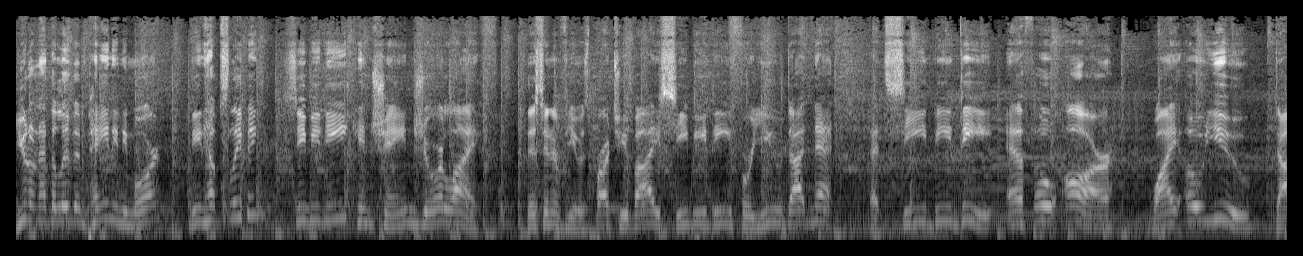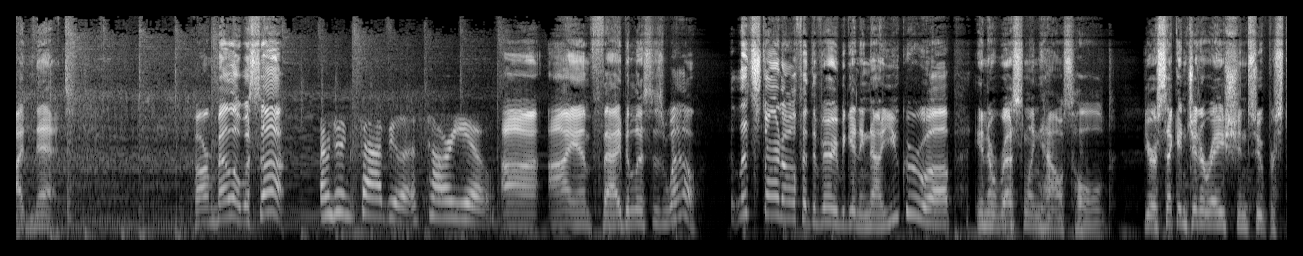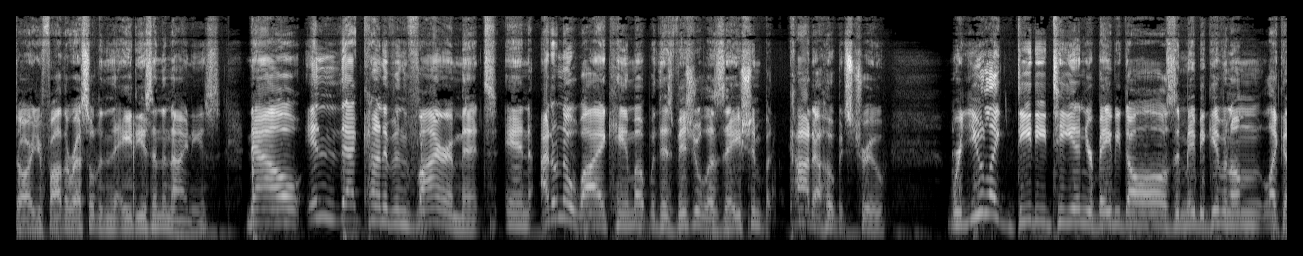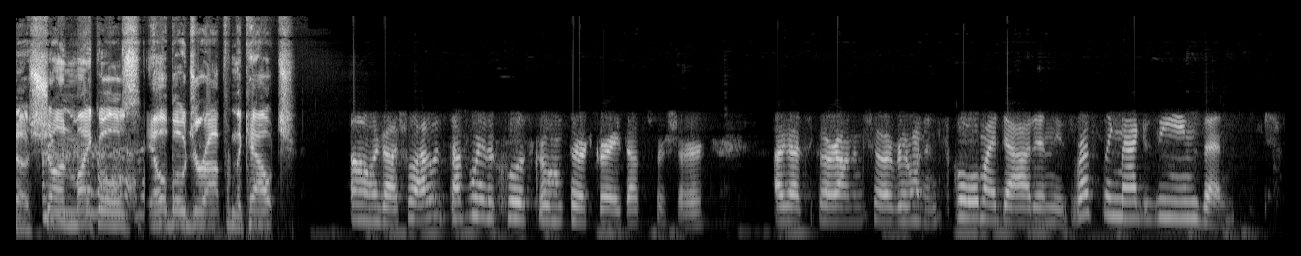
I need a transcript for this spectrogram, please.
You don't have to live in pain anymore. Need help sleeping? CBD can change your life. This interview is brought to you by CBDforyou.net. That's CBDFORYOU.net. Carmella, what's up? I'm doing fabulous. How are you? Uh, I am fabulous as well. Let's start off at the very beginning. Now, you grew up in a wrestling household. You're a second generation superstar. Your father wrestled in the 80s and the 90s. Now, in that kind of environment, and I don't know why I came up with this visualization, but God, I hope it's true. Were you like DDT in your baby dolls and maybe giving them like a Shawn Michaels elbow drop from the couch? Oh my gosh. Well, I was definitely the coolest girl in third grade, that's for sure. I got to go around and show everyone in school my dad in these wrestling magazines and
